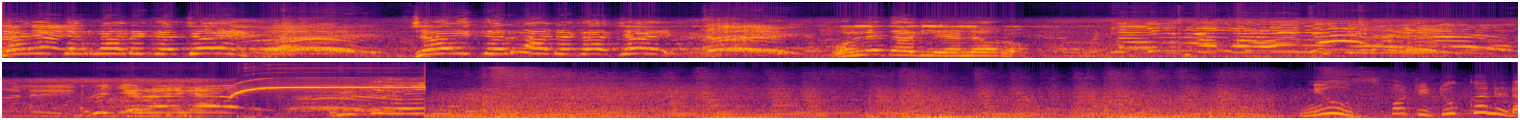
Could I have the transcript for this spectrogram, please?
ಜೈ ಕರ್ನಾಟಕ ಜೈ. ಜೈ ಕರ್ನಾಟಕ ಜೈ. ಒಳ್ಳೇದಾಗ್ಲಿ ಎಲ್ಲವರು ನ್ಯೂಸ್ ಫಾರ್ಟಿ ಟು ಕನ್ನಡ.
